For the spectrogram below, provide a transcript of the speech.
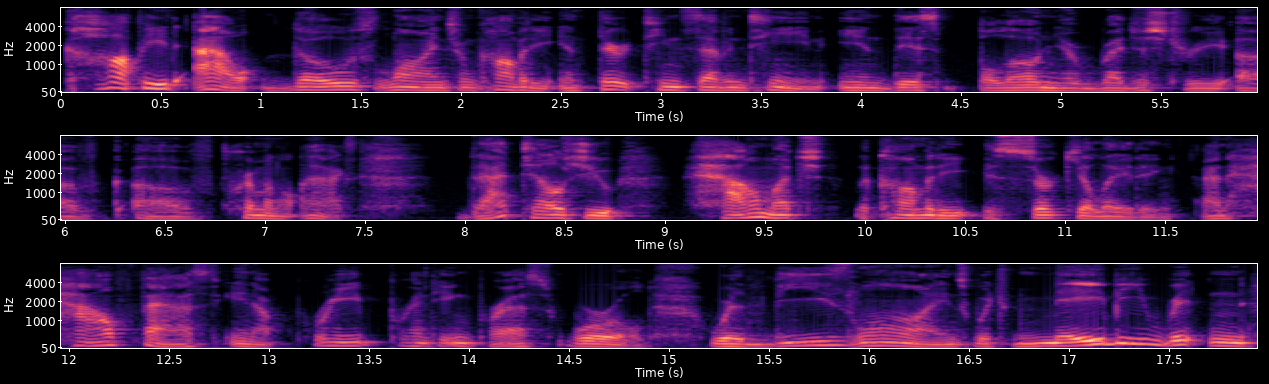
copied out those lines from comedy in 1317 in this Bologna registry of, of criminal acts. That tells you how much the comedy is circulating and how fast in a pre-printing press world where these lines which may be written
